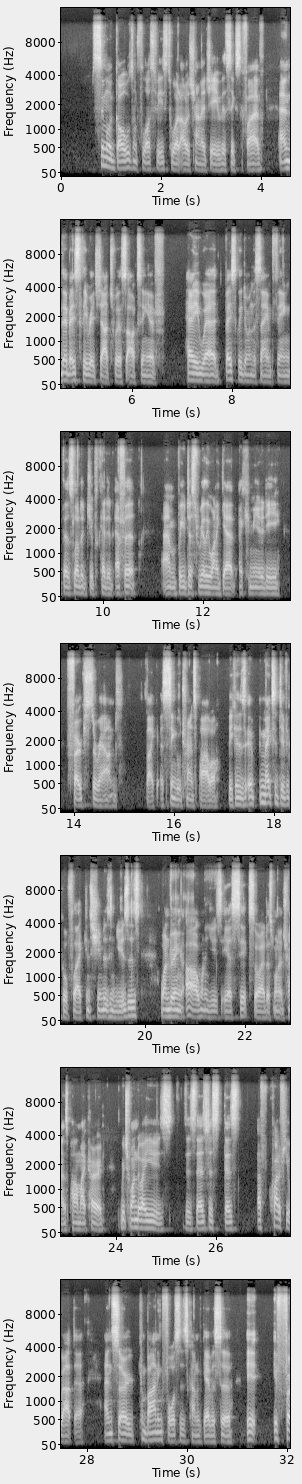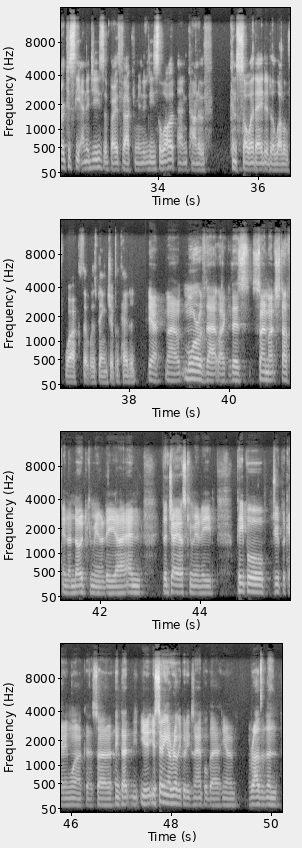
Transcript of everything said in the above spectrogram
similar goals and philosophies to what I was trying to achieve with 6 to 5. And they basically reached out to us asking if, hey, we're basically doing the same thing. There's a lot of duplicated effort, and we just really want to get a community focused around like a single transpiler because it, it makes it difficult for like consumers and users wondering, oh, I want to use ES6 or I just want to transpile my code. Which one do I use? There's, there's just there's a, quite a few out there. And so combining forces kind of gave us a it it focused the energies of both of our communities a lot and kind of consolidated a lot of work that was being duplicated. Yeah, uh, more of that. Like, there's so much stuff in the Node community uh, and the JS community, people duplicating work. Uh, so I think that you're setting a really good example there. You know, rather than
